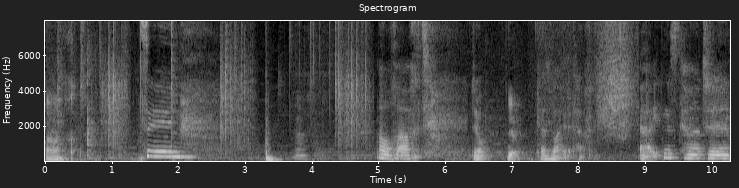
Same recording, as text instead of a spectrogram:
ja. Acht. zehn, acht. Auch acht. So, Ja. das war der Tag. Ereigniskarte.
